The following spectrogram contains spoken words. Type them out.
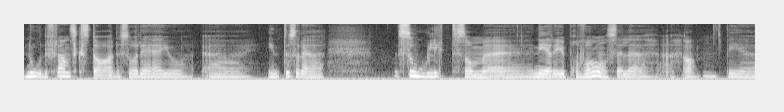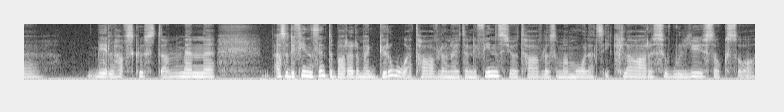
nordfransk stad så det är ju uh, inte sådär soligt som uh, nere i Provence eller uh, ja, mm. vid Medelhavskusten. Men eh, alltså det finns inte bara de här gråa tavlorna utan det finns ju tavlor som har målats i klar solljus också.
